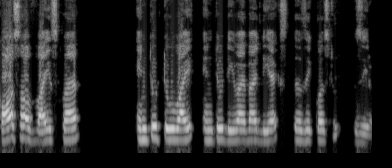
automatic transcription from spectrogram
cos of y square into 2y into dy by dx is equals to 0.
